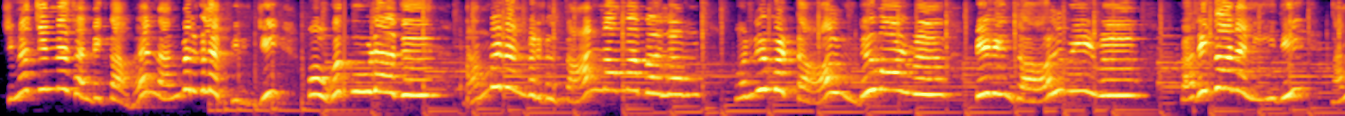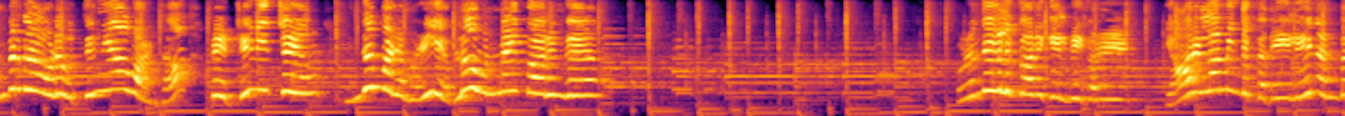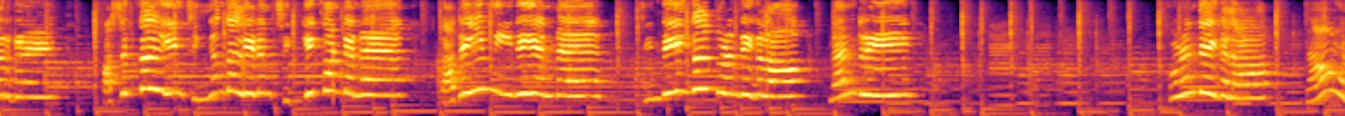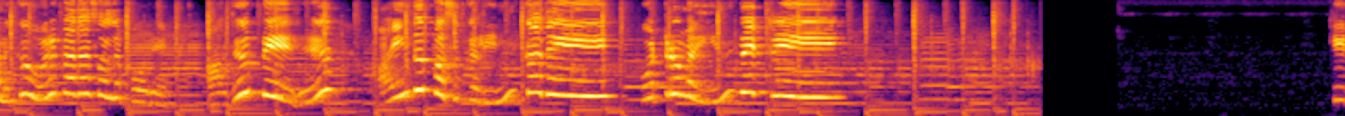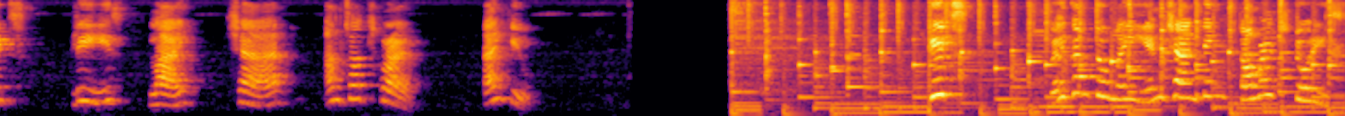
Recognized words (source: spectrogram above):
சின்ன சின்ன சண்டைக்காக நண்பர்களை பிரிஞ்சு போக கூடாது நம்ம நண்பர்கள் தான் நம்ம பலம். ஒன்றுபட்டால் உண்டு வாழ்வு. பிரிந்தால் மீழ்வு கதைக்கான நீதி நண்பர்களோட ஒத்துமையா வாழ்ந்தா வெற்றி நிச்சயம். இந்த பழமொழி எவ்வளவு உண்மை பாருங்க. குழந்தைகளுக்கான கேள்விகள். யாரெல்லாம் இந்த கதையிலே நண்பர்கள்? பசுக்கள் ஏன் சிங்கங்களிடம் சிக்கிக் கொண்டன? கதையின் நீதி என்ன? சிந்தியுங்கள் குழந்தைகளா. நன்றி. குழந்தைகளா நான் உனக்கு ஒரு கதை சொல்ல போறேன். அது பேரு ஐந்து பசுக்களின் கதை. ஒற்றுமையின் வெற்றி. Kids please like share and subscribe thank you kids welcome to my enchanting Tamil stories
